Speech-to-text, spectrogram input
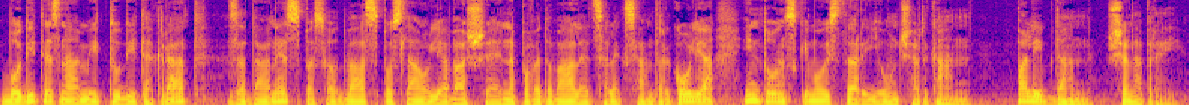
Bodite z nami tudi takrat, za danes pa se od vas poslavlja vaše napovedovalec Aleksandr Golja in tonski mojster Jon Črgan. Pa lep dan še naprej.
